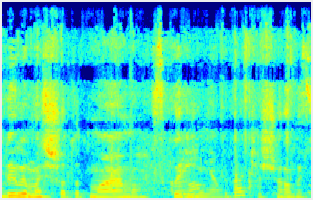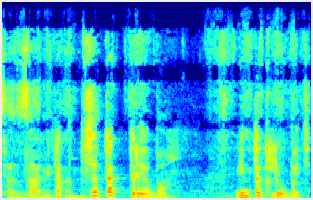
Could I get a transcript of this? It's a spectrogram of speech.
подивимось, що тут маємо з корінням. Ти бачиш, що робиться з Так це так треба. Він так любить.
